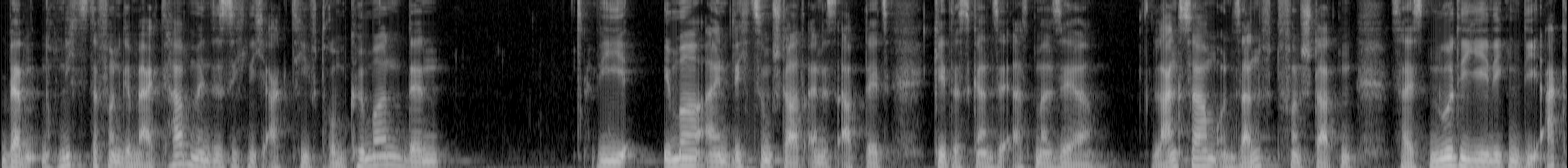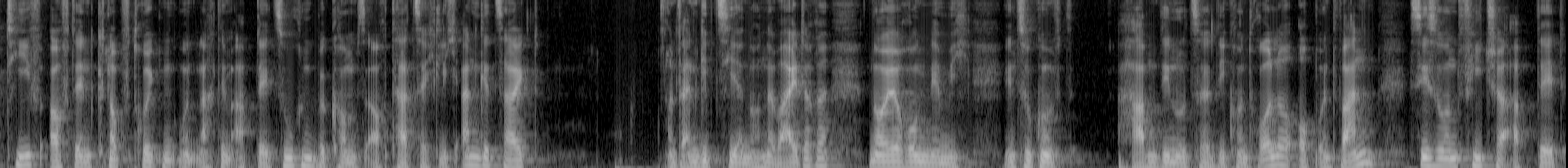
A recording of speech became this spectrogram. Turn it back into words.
werden noch nichts davon gemerkt haben, wenn sie sich nicht aktiv darum kümmern, denn wie immer eigentlich zum Start eines Updates geht das Ganze erstmal sehr langsam und sanft vonstatten. Das heißt, nur diejenigen, die aktiv auf den Knopf drücken und nach dem Update suchen, bekommen es auch tatsächlich angezeigt. Und dann gibt es hier noch eine weitere Neuerung, nämlich in Zukunft haben die Nutzer die Kontrolle, ob und wann sie so ein Feature-Update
